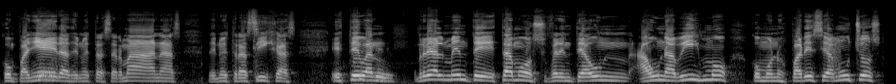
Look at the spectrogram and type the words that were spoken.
compañeras, de nuestras hermanas, de nuestras hijas. Esteban, ¿realmente estamos frente a un, a un abismo, como nos parece a muchos,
